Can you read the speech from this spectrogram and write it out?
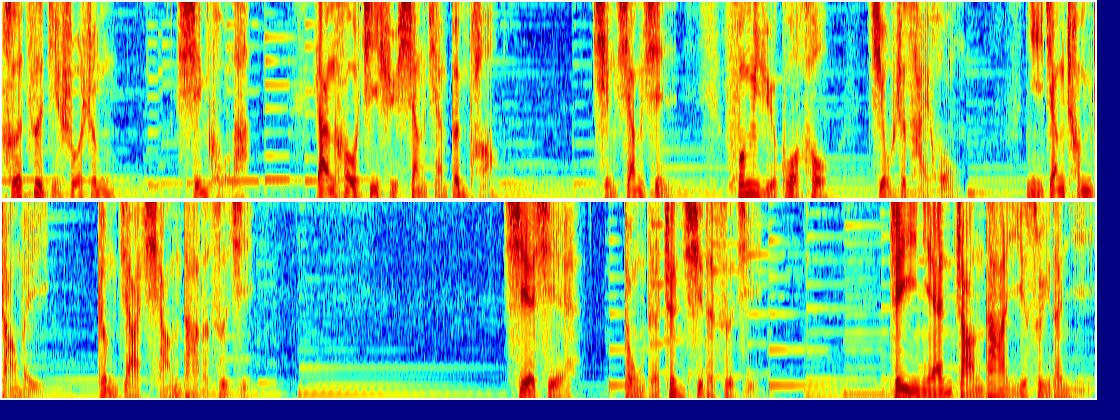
和自己说声辛苦了，然后继续向前奔跑。请相信，风雨过后就是彩虹，你将成长为更加强大的自己。谢谢懂得珍惜的自己。这一年长大一岁的你，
